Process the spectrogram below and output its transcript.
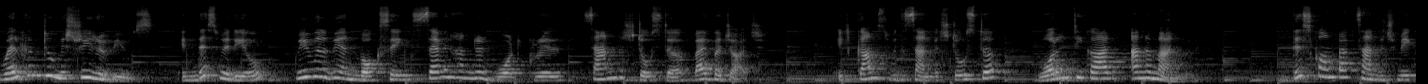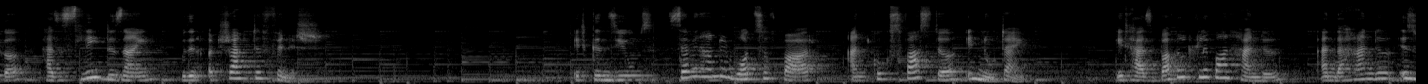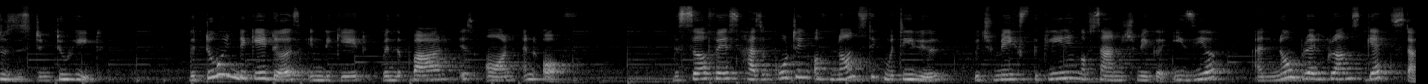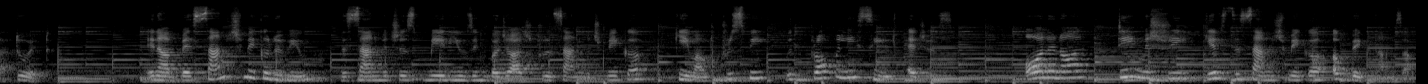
Team Mishry Reviews. In this video, we will be unboxing 700 watt grill sandwich toaster by Bajaj. It comes with a sandwich toaster, warranty card and a manual. This compact sandwich maker has a sleek design with an attractive finish. It consumes 700 watts of power and cooks faster in no time. It has buckle clip-on handle and the handle is resistant to heat. The two indicators indicate when the power is on and off. The surface has a coating of non-stick material which makes the cleaning of sandwich maker easier and no breadcrumbs get stuck to it. In our best sandwich maker review, the sandwiches made using Bajaj Grill Sandwich Maker came out crispy with properly sealed edges. All in all, Team Mishry gives the sandwich maker a big thumbs up.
